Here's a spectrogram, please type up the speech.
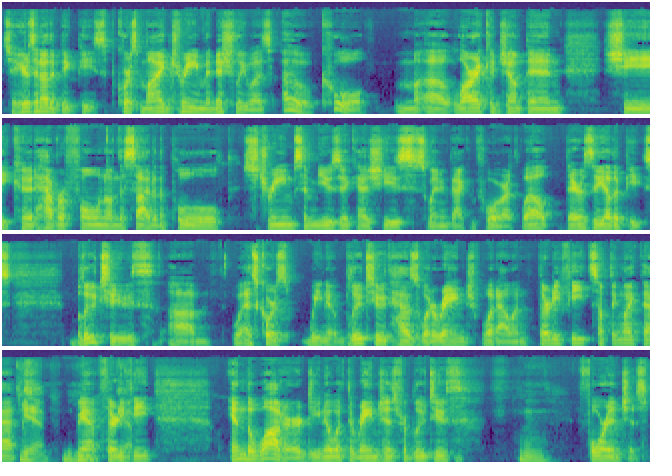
so here's another big piece. Of course, my dream initially was, oh, cool. Uh, Laura could jump in. She could have her phone on the side of the pool, stream some music as she's swimming back and forth. Well, there's the other piece. Bluetooth. Um, as of course we know, Bluetooth has what a range? What, Alan? Thirty feet, something like that. yeah, Yeah, 30 Yeah. feet. In the water, do you know what the range is for Bluetooth? Hmm. Four inches.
